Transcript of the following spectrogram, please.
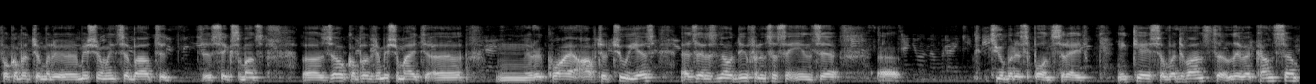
for complete tumor remission means about uh, six months. Though complete remission might mm, require up to two years, as there is no differences in the tumor response rate. In case of advanced liver cancer,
